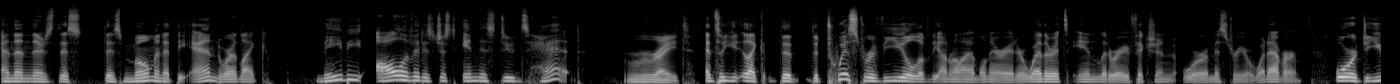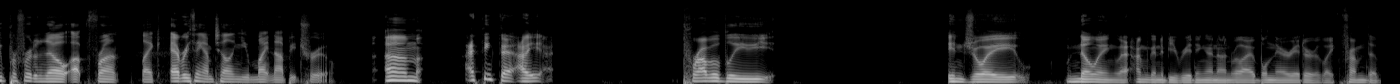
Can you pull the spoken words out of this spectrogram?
and then there's this this moment at the end where like maybe all of it is just in this dude's head. Right. And so you like the the twist reveal of the unreliable narrator, whether it's in literary fiction or a mystery or whatever, or do you prefer to know up front like everything I'm telling you might not be true? Um, I think that I probably enjoy knowing that I'm going to be reading an unreliable narrator, like from the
